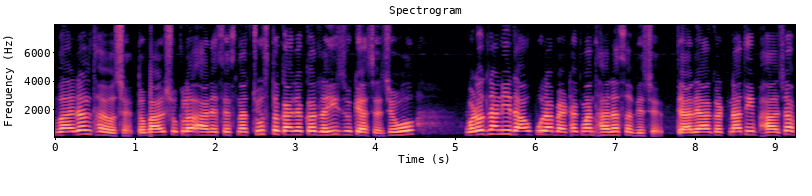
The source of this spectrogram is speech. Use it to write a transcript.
વાયરલ થયો છે. તો બાળ શુક્લ આરએસએસના ચુસ્ત કાર્યકર રહી ચૂક્યા છે. જેઓ વડોદરાની રાવપુરા બેઠકમાં ધારાસભ્ય છે. ત્યારે આ ઘટનાથી ભાજપ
